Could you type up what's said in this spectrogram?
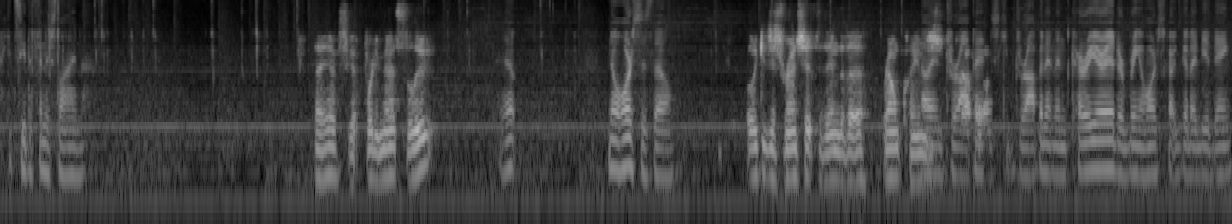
I can see the finish line. Oh uh, yeah, so you got 40 minutes to loot. Yep. No horses though. Well, we could just wrench it to the end of the realm claim. Oh, and drop it. off. Just keep dropping it and then courier it or bring a horse cart. Good idea, Dank.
